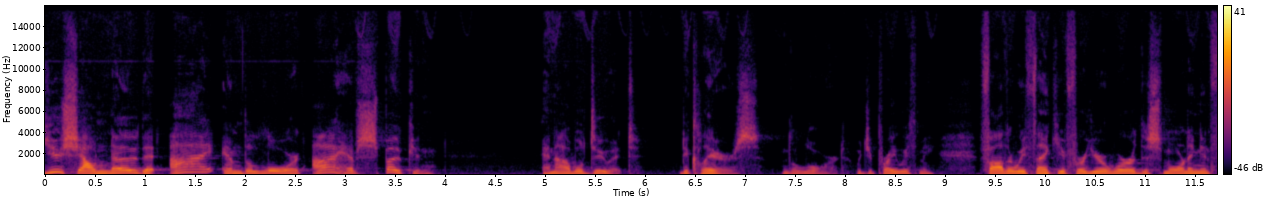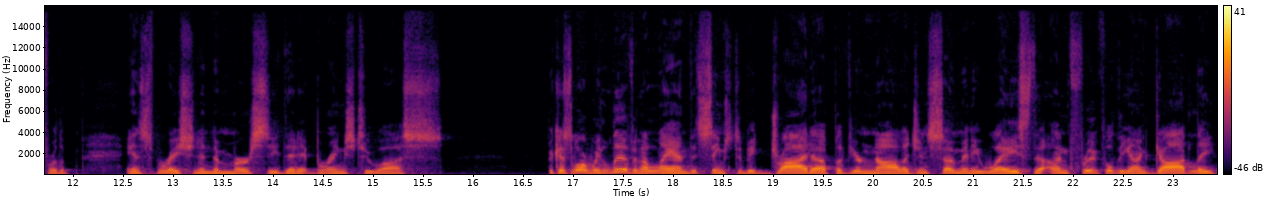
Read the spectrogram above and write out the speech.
you shall know that I am the Lord. I have spoken and I will do it, declares the Lord. Would you pray with me? Father, we thank you for your word this morning and for the inspiration and the mercy that it brings to us. Because, Lord, we live in a land that seems to be dried up of your knowledge in so many ways. The unfruitful, the ungodly,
